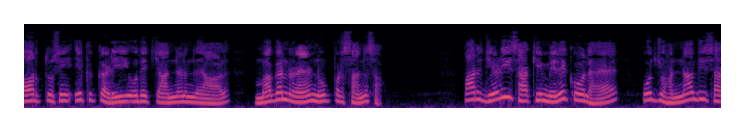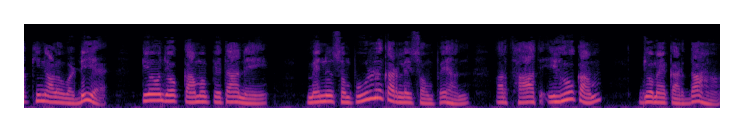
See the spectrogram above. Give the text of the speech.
ਔਰ ਤੁਸੀਂ ਇੱਕ ਘੜੀ ਉਹਦੇ ਚਾਨਣ ਨਾਲ ਮਗਨ ਰਹਿਣ ਨੂੰ ਪ੍ਰਸੰਨ ਸੋ ਪਰ ਜਿਹੜੀ ਸਾਖੀ ਮੇਰੇ ਕੋਲ ਹੈ, ਉਹ ਯੋਹੰਨਾ ਦੀ ਸਾਖੀ ਨਾਲੋਂ ਵੱਡੀ ਹੈ। ਕਿਉਂ ਜੋ ਕੰਮ ਪਿਤਾ ਨੇ ਮੈਨੂੰ ਸੰਪੂਰਨ ਕਰਨ ਲਈ ਸੌਂਪੇ ਹਨ, ਅਰਥਾਤ ਇਹੋ ਕੰਮ ਜੋ ਮੈਂ ਕਰਦਾ ਹਾਂ,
